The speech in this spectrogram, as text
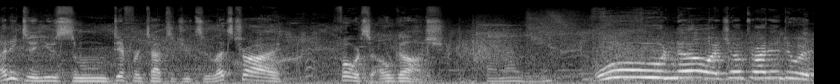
I need to use some different types of jutsu. Let's try forward sir. Oh gosh. Oh no, I jumped right into it.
